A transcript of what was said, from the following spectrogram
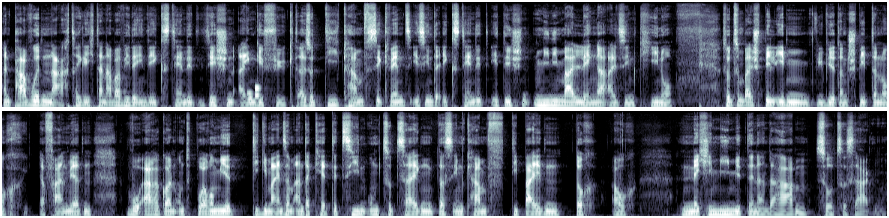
Ein paar wurden nachträglich dann aber wieder in die Extended Edition eingefügt. Also die Kampfsequenz ist in der Extended Edition minimal länger als im Kino. So zum Beispiel eben, wie wir dann später noch erfahren werden, wo Aragorn und Boromir die gemeinsam an der Kette ziehen, um zu zeigen, dass im Kampf die beiden doch auch eine Chemie miteinander haben, sozusagen.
